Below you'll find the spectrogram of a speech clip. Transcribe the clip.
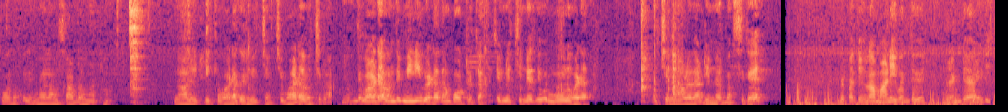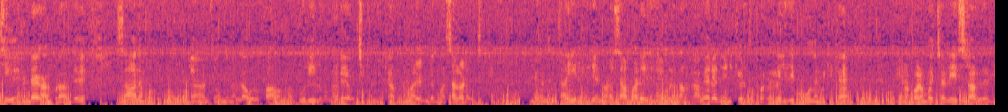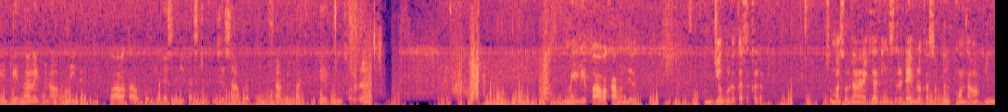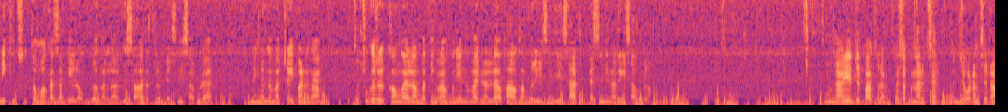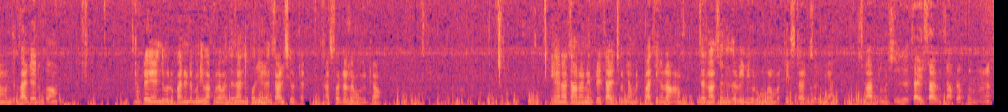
போதும். இதுக்கு மேலே அவன் சாப்பிட மாட்டான். நாலு இட்லிக்கு வடகறி வச்சாச்சு. வடை வச்சுக்கலாம். வந்து வடை வந்து மினி வடை தான் போட்டிருக்கேன். சின்ன சின்னது ஒரு மூணு வடை. வச்சிடலாம் அவ்வளோதான் டின்னர் பாக்ஸுக்கு இப்போ பார்த்தீங்களா மணி வந்து ரெண்டு ஆயிடுச்சு ரெண்டே கால் கூடாது. சாதம் வந்துட்டேன். அடுத்து வந்து நல்லா ஒரு பாவக்காய் பொரியல் நிறைய வச்சுட்டு பண்ணிட்டேன். அப்புறமா ரெண்டு மசாலாடை வச்சுட்டேன். இங்கே வந்து தயிர் இது என்னோட சாப்பாடு இது நான் இவ்வளோ தான் நான் வேறு எதுவும் எனக்கு எடுக்க போகிறதில்ல இதே போதும் விட்டுட்டேன். ஏன்னா குழம்பு வச்சா வேஸ்ட் ஆகுது அப்படின்ட்டு. அதனால் இப்போ நான் வந்து இந்த பாவக்காவை போட்டு பிசைஞ்சு ஃபஸ்ட்டு பிடிச்சி சாப்பிட சாப்பிட்டு பார்த்துட்டு இருக்குன்னு சொல்கிறேன் உண்மையிலே பாவக்காய் வந்து கொஞ்சம் கூட கசக்கலை. சும்மா சொல்ல நினைக்காதீங்க. சில டைமில் கசப்பு இருக்கும் தான். இன்றைக்கி சுத்தமாக கசப்பே இல்லை. அவ்வளோ நல்லாயிருக்கு சாதத்தில் பிரச்சனை சாப்பிட. நீங்கள் இந்த மாதிரி ட்ரை பண்ணுங்கள் சுகர் இருக்கவங்க எல்லாம் பார்த்தீங்கன்னா கொஞ்சம் இந்த மாதிரி நல்லா பாவக்காய் பொரியல் செஞ்சு சாதத்தை பிசைஞ்சு நிறைய சாப்பிடலாம். நானே எதிர்பார்க்கல. கசப்பு நினச்சேன். கொஞ்சம் உடம்பு சரியில்லாமல் வந்து காலையில் இருக்கும். அப்புறம் எழுந்து ஒரு பன்னெண்டு மணி வாக்கில் வந்து தான் அந்த பொரியலை தாளிச்சு விட்டேன். நான் சொல்கிறேன் உங்கள்கிட்ட ஏன்னா தானே இப்படியே தாளிச்சு விட்டேன். பட் பார்த்தீங்கன்னா இத்தனை நாள் செஞ்சதோட எனக்கு ரொம்ப ரொம்ப டேஸ்ட்டாக இருக்கு சொல்லுங்கள் சாப்பிட்டு முடிச்சு தயிர் சாதம் சாப்பிட போகிறேன்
